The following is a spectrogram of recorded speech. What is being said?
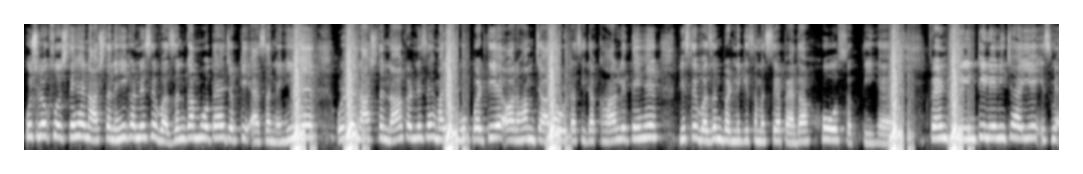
कुछ लोग सोचते हैं, नाश्ता नहीं करने से वज़न कम होता है, जबकि ऐसा नहीं है। उल्टा नाश्ता ना करने से हमारी भूख बढ़ती है और हम ज़्यादा उल्टा सीधा खा लेते हैं, जिससे वज़न बढ़ने की समस्या पैदा हो सकती है। फ्रेंड्स ग्रीन टी लेनी चाहिए। इसमें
